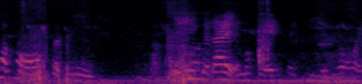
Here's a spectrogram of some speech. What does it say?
ผักหอมแบบนี้นี่ก็ได้เอามาแกงใส่เขียนหน่อย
